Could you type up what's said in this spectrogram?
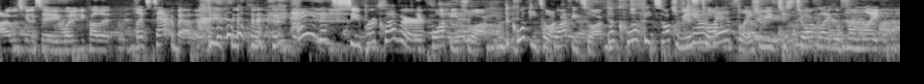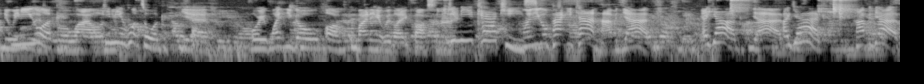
I was gonna say, what did you call it? Let's talk about it. Hey, that's super clever. The coffee talk. The coffee talk. Coffee talk. The coffee talk Should with we just Karen talk? Should we just talk like we're from like New England New York. for a while? Give me a hot dog. yeah. Or why don't you go um, combining it with like Boston? Or Give me your car keys. Why don't you go pack your can? Have a yard. A yag. Yard. A yag. Have a yard.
